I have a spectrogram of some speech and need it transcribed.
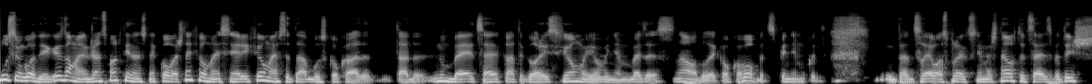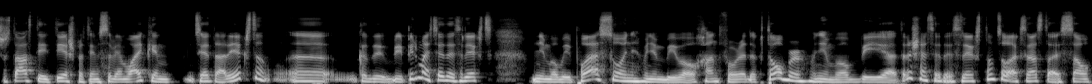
Būsim godīgi. Es domāju, ka Džons Martīnens neko vairs nefilmēs. Ja arī filmēs, tad tā būs kaut kāda tāda, nu, B, C kategorijas filma, jo viņam vajadzēs naudu vai kaut ko vēl, bet es pieņemu, ka tādus lielos projektus viņam vairs neuzticēs. Bet viņš stāstīja tieši par tiem saviem laikiem cietā rieksta, eh, kad bija pirmais cietais rieksts. Viņam vēl bija plēsoņi, viņam bija vēl Hunt for Red October, viņam vēl bija trešais cietais rieksts. Un cilvēks ir atstājis savu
